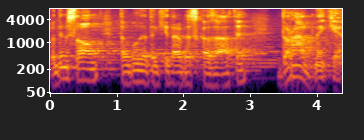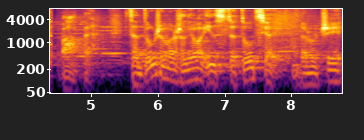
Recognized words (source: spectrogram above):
Одним словом, то були такі, так би сказати, дорадники папи. Це дуже важлива інституція, беручи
